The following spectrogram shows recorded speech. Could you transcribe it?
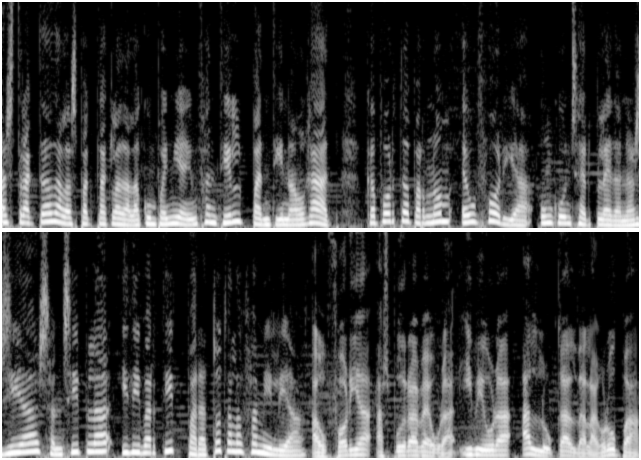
Es tracta de l'espectacle de la companyia infantil Pentina el Gat, que porta per nom Eufòria, un concert ple d'energia, sensible i divertit per a tota la família. Eufòria es podrà veure i viure al local de la grupa,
